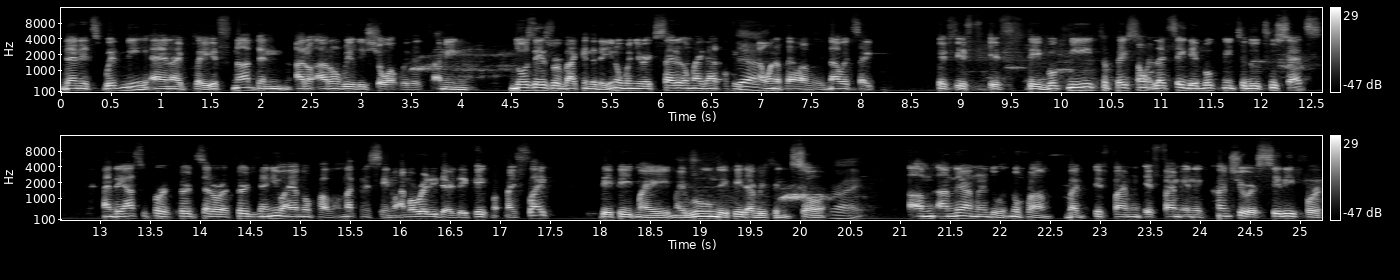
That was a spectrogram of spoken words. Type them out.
Then it's with me and I play. If not, then I don't. I don't really show up with it. I mean, those days were back in the day. You know, when you're excited. Oh my god! Okay, Yeah. I want to play. I wanna play. Now it's like, if if if they book me to play someone, let's say they book me to do two sets and they ask me for a third set or a third venue, I have no problem. I'm not going to say no. I'm already there. They paid my flight, they paid my my room, they paid everything. So right. I'm I'm there. I'm going to do it, no problem. But if I'm if I'm in a country or a city for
